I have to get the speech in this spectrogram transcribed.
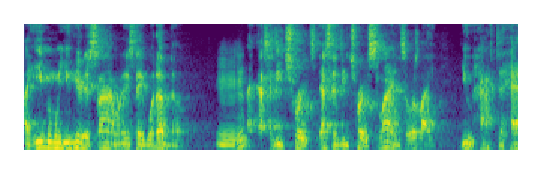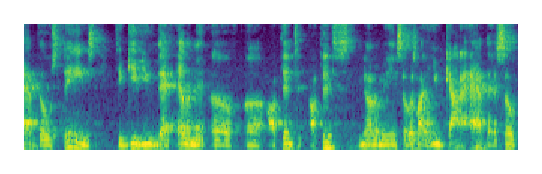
Like even when you hear the sign when they say "What up, though," mm-hmm. like, that's a Detroit. That's a Detroit slang. So it's like you have to have those things to give you that element of uh, authentic authenticity. You know what I mean? So it's like you gotta have that. So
